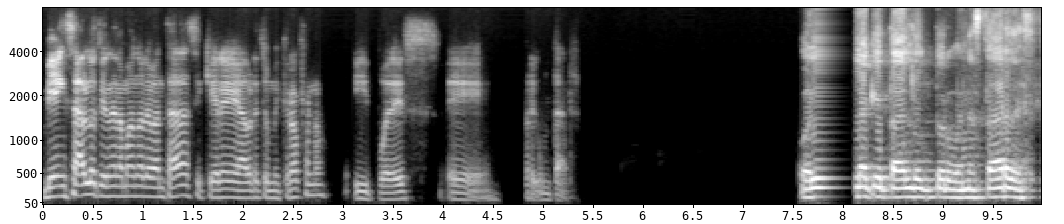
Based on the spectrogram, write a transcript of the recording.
Bien, Sablo tiene la mano levantada. Si quiere, abre tu micrófono y puedes eh, preguntar. Hola, ¿qué tal, doctor? Buenas tardes.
